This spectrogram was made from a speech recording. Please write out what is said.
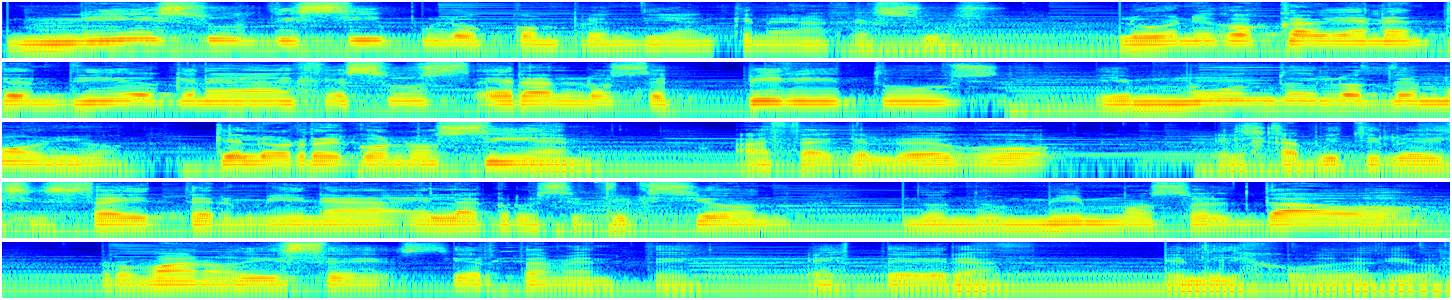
ni sus discípulos comprendían quién era Jesús. Los únicos que habían entendido quién era Jesús eran los espíritus inmundos y los demonios que lo reconocían, hasta que luego el capítulo 16 termina en la crucifixión, donde un mismo soldado romano dice, ciertamente, este era el Hijo de Dios.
